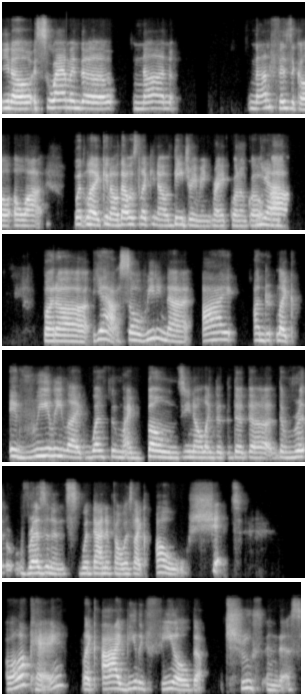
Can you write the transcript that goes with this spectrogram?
you know swam in the non non-physical a lot but like you know that was like you know daydreaming right quote unquote yeah uh, but uh yeah so reading that i under like it really like went through my bones you know like the the the the re- resonance with that info was like oh shit well okay like i really feel the truth in this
